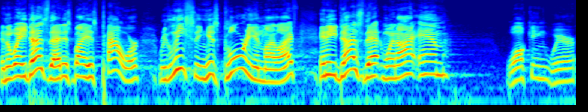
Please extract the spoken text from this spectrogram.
And the way He does that is by His power releasing His glory in my life. And He does that when I am walking where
